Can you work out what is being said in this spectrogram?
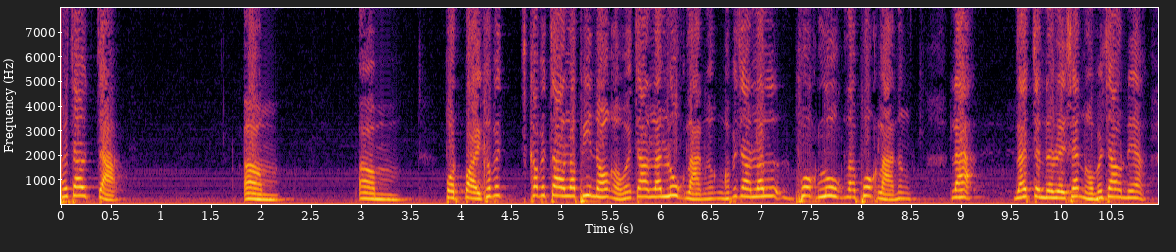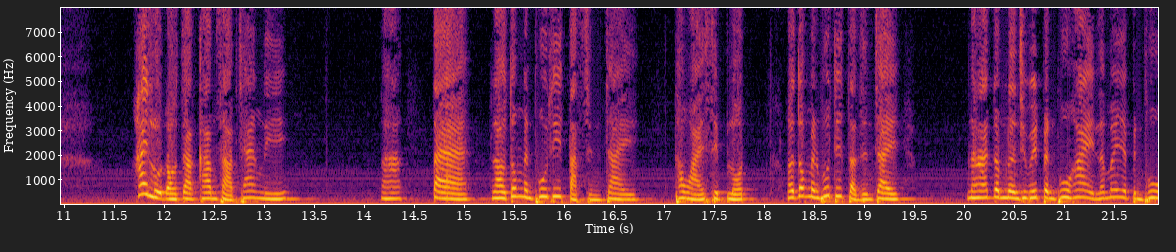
พระเจ้าจะปลดปล่อยข้าพเจ้าและพี่น้องของพระเจ้าและลูกหลานของพระเจ้าและพวกลูกและพวกหลานและและเจเนอเรชันของพระเจ้าเนี่ย ให้หลุดออกจากคำสาปแช่งนี้นะคะแต่เราต้องเป็นผู้ที่ตัดสินใจถวายสิบลด เราต้องเป็นผู้ที่ตัดสินใจนะคะดำเนินชีวิตเป็นผู้ให้แล้วไม่จะเป็นผู้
